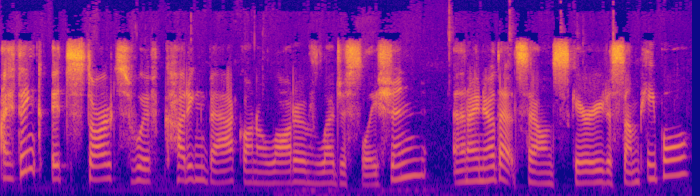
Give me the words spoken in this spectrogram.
I think it starts with cutting back on a lot of legislation. And I know that sounds scary to some people.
